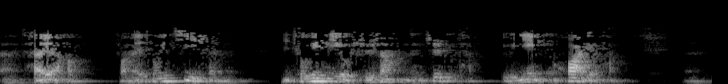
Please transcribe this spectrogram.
啊，财也好，反而成为忌神了。你除非你有食伤能制住它，有印能化掉它，嗯，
